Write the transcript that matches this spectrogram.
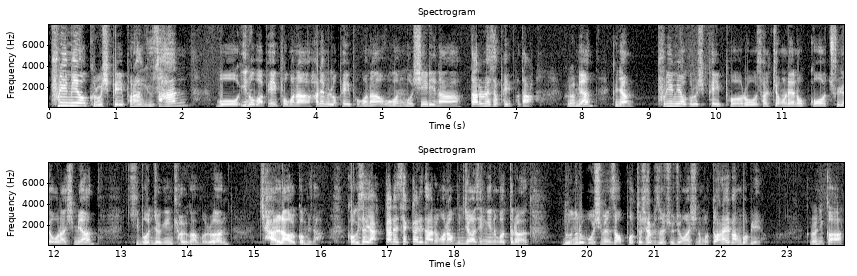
premier glossy paper랑 유사한 뭐 이노바 paper거나 하네뮬레 paper거나 혹은 뭐 실이나 다른 회사 paper다. 그러면 그냥 premier glossy paper로 설정을 해 놓고 출력을 하시면 기본적인 결과물은 잘 나올 겁니다. 거기서 약간의 색깔이 다르거나 문제가 생기는 것들은 눈으로 보시면서 포토샵에서 조정하시는 것도 하나의 방법이에요. 그러니까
